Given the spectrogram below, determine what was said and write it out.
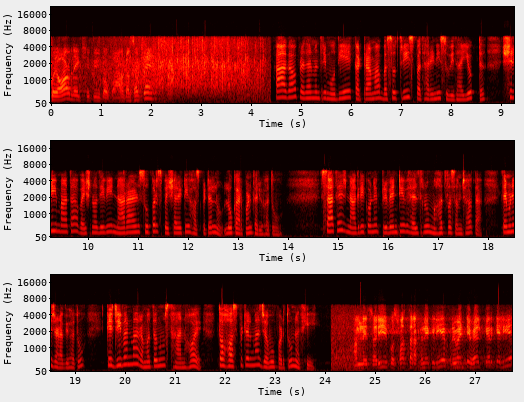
कोई और नई क्षितिज को पार कर सकते हैं। આ અગાઉ પ્રધાનમંત્રી મોદીએ કટરામાં બસો ત્રીસ પથારીની સુવિધાયુક્ત શ્રી માતા વૈષ્ણોદેવી નારાયણ સુપર સ્પેશિયાલિટી હોસ્પિટલનું લોકાર્પણ કર્યું હતું સાથે જ નાગરિકોને પ્રિવેન્ટિવ હેલ્થનું મહત્વ સમજાવતા તેમણે જણાવ્યું હતું કે જીવનમાં રમતોનું સ્થાન હોય તો હોસ્પિટલમાં જવું પડતું નથી हमने शरीर को स्वस्थ रखने के लिए प्रिवेंटिव हेल्थ केयर के लिए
